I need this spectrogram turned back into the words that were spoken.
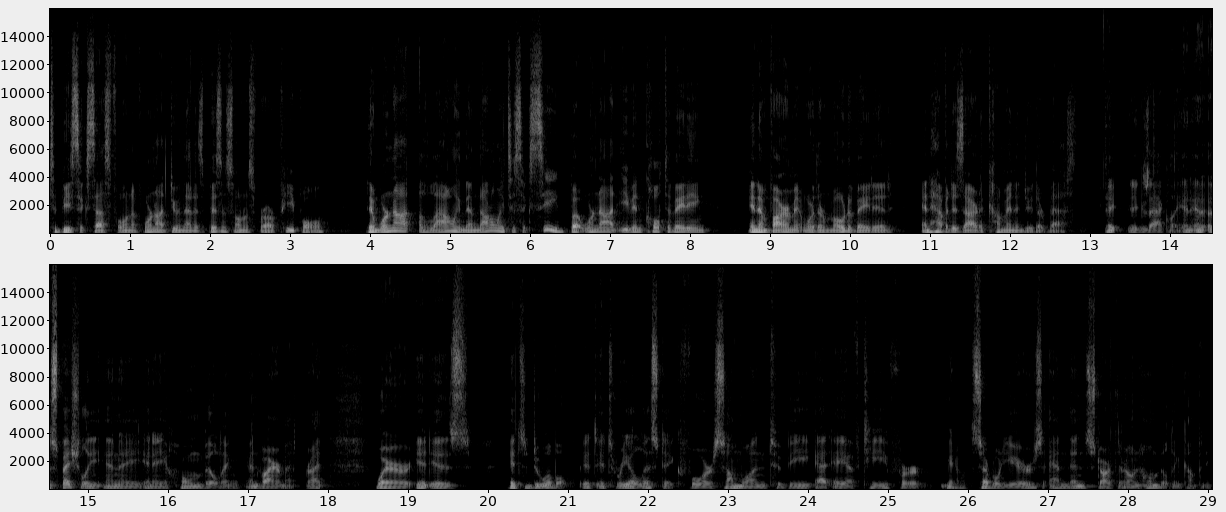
to be successful? And if we're not doing that as business owners for our people, then we're not allowing them not only to succeed, but we're not even cultivating an environment where they're motivated and have a desire to come in and do their best. Exactly, and, and especially in a in a home building environment, right, where it is it's doable. It, it's realistic for someone to be at AFT for you know several years and then start their own home building company.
